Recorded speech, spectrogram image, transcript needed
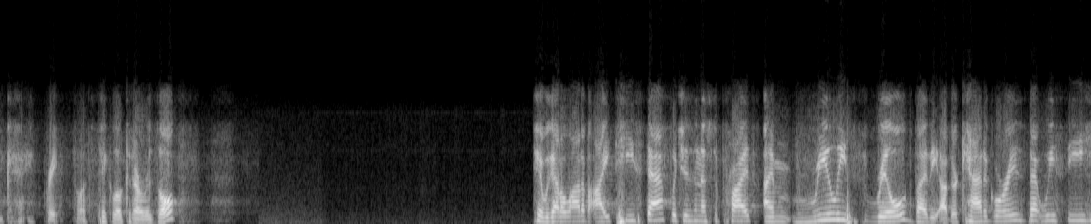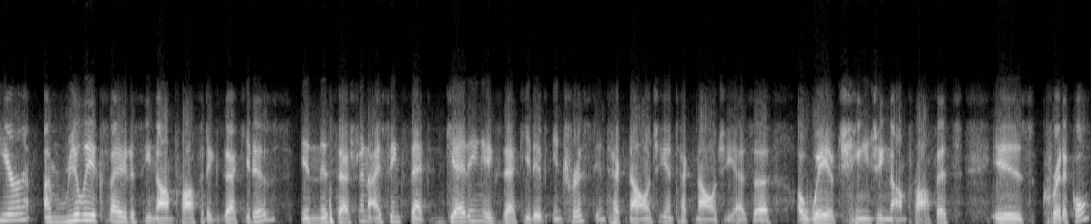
Okay, great. So let's take a look at our results. Okay, we got a lot of IT staff, which isn't a surprise. I'm really thrilled by the other categories that we see here. I'm really excited to see nonprofit executives in this session. I think that getting executive interest in technology and technology as a, a way of changing nonprofits is critical.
